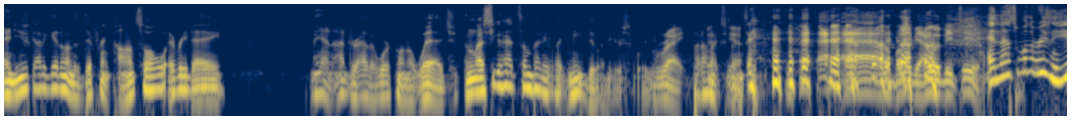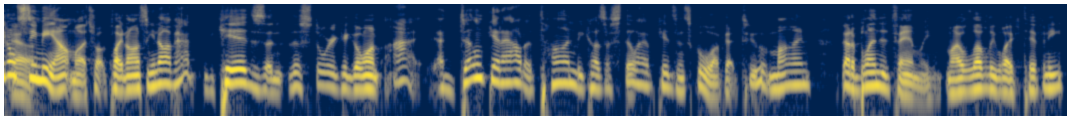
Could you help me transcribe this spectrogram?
and you've got to get on a different console every day, man, I'd rather work on a wedge unless you had somebody like me doing ears for you. Right. But I'm Yeah. expensive. I don't believe you. I would be too. And that's one of the reasons you don't see me out much, quite honestly. You know, I've had kids, and this story could go on. I, I don't get out a ton because I still have kids in school. I've got two of mine. I've got a blended family. My lovely wife, Tiffany,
